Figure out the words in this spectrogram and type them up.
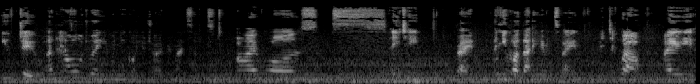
You do. And how old were you when you got your driving licence? I was 18. Right. And you got that here in Spain? Well, I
